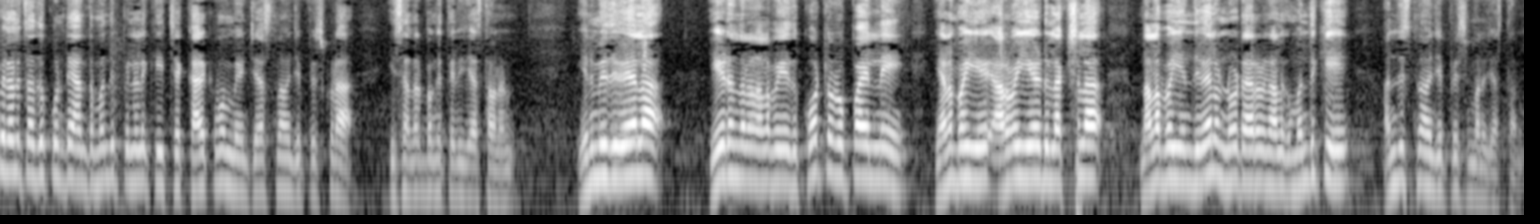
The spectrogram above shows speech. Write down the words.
పిల్లలు చదువుకుంటే అంతమంది పిల్లలకి ఇచ్చే కార్యక్రమం మేము చేస్తున్నామని చెప్పేసి కూడా ఈ సందర్భంగా తెలియజేస్తా ఉన్నాను. ఎనిమిది వేల ఏడు వందల నలభై ఐదు కోట్ల రూపాయలని ఎనభై అరవై ఏడు లక్షల నలభై ఎనిమిది వేల నూట అరవై నాలుగు మందికి అందిస్తున్నామని చెప్పేసి మనం చేస్తాను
